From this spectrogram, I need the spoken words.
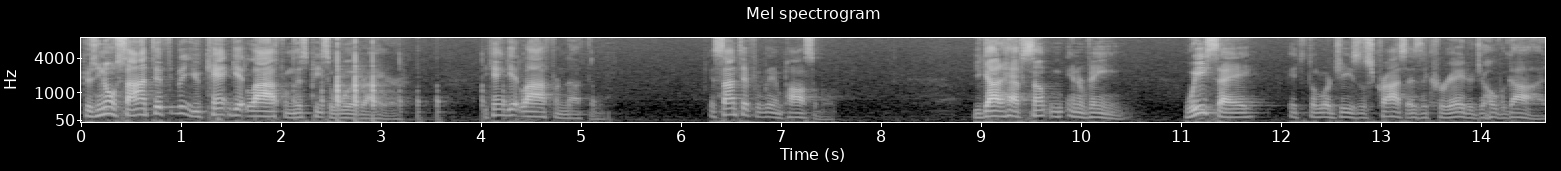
Because you know, scientifically, you can't get life from this piece of wood right here. You can't get life from nothing. It's scientifically impossible. You got to have something intervene. We say it's the Lord Jesus Christ as the creator, Jehovah God.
